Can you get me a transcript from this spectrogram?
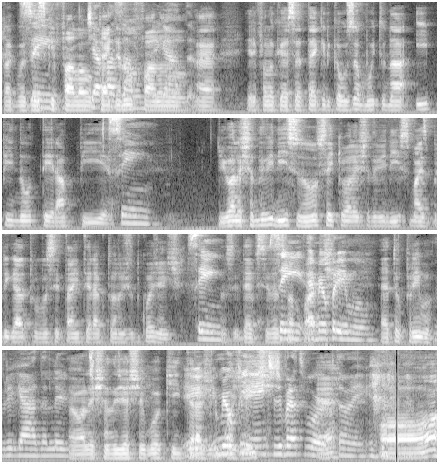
Para vocês Sim, que falam, que ainda não falam. é, ele falou que essa técnica usa muito na hipnoterapia. Sim, E o Alexandre Vinícius, eu não sei que é o Alexandre Vinícius, mas obrigado por você estar interactuando junto com a gente. sim. Deve ser da Sim, sua é parte. meu primo. É teu primo? Obrigada, Lê. É, o Alexandre já chegou aqui E, interagindo e meu com a gente. cliente de breathwork É? também. Ó,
